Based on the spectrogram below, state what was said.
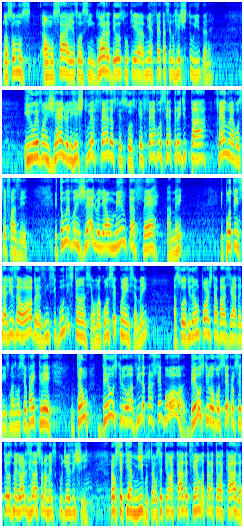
nós fomos almoçar, e ele falou assim: glória a Deus, porque a minha fé está sendo restituída, né? E o evangelho, ele restitui a fé das pessoas, porque fé é você acreditar, fé não é você fazer. Então o evangelho, ele aumenta a fé, amém? E potencializa obras em segunda instância, uma consequência, amém? A sua vida não pode estar baseada nisso, mas você vai crer. Então, Deus criou a vida para ser boa. Deus criou você para você ter os melhores relacionamentos que podiam existir. Para você ter amigos, para você ter uma casa que você ama estar naquela casa,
